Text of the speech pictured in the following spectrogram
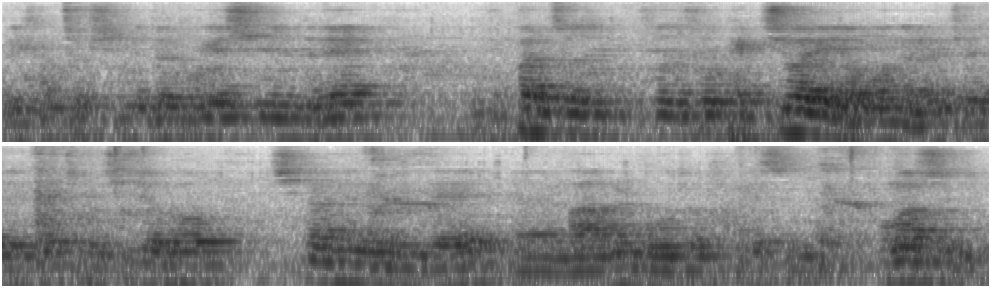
우리 삼척 시민들, 동해 시민들의 핵발전소 백지화의 영혼을 저희들이 정치적으로 실현하는 데 어, 마음을 모으도록 하겠습니다. 고맙습니다.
